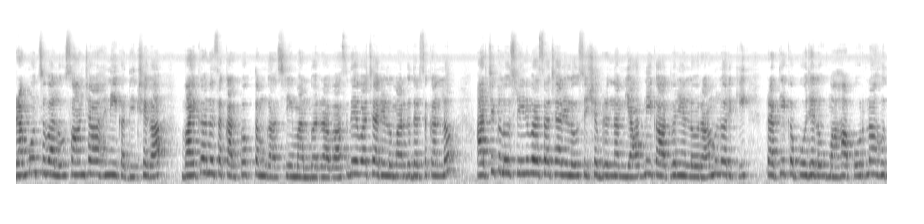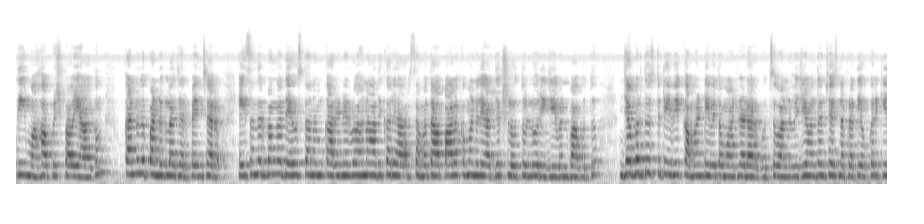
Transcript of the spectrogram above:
బ్రహ్మోత్సవాలు సాంచాహనీక దీక్షగా వైకానస కల్పోక్తంగా శ్రీమాన్ బొర్రా వాసుదేవాచార్యులు మార్గదర్శకంలో అర్చకులు శ్రీనివాసాచార్యులు శిష్య బృందం యాజ్ఞిక ఆధ్వర్యంలో రాములోరికి ప్రత్యేక పూజలు మహాపూర్ణాహుతి మహాపుష్ప యాగం కన్నుల పండుగలా జరిపించారు. ఈ సందర్భంగా దేవస్థానం కార్యనిర్వహణాధికారి ఆర్. సమత పాలక మండలి అధ్యక్షులు తుల్లూరి జీవన్ బాబుతో జబర్దస్త్ టీవీ కమన్ టీవీతో మాట్లాడారు. ఉత్సవాలను విజయవంతం చేసిన ప్రతి ఒక్కరికి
